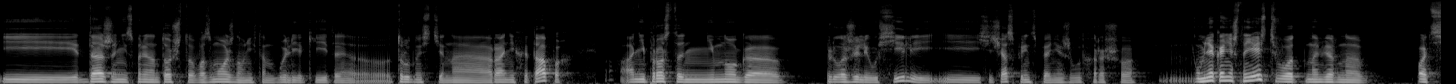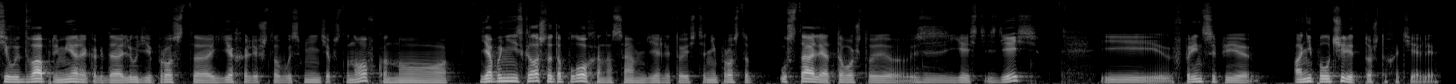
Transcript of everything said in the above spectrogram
И даже несмотря на то, что, возможно, у них там были какие-то э, трудности на ранних этапах, они просто немного приложили усилий, и сейчас, в принципе, они живут хорошо. У меня, конечно, есть вот, наверное, от силы два примера, когда люди просто ехали, чтобы сменить обстановку, но я бы не сказал, что это плохо на самом деле. То есть они просто устали от того, что есть здесь, и, в принципе, они получили то, что хотели.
